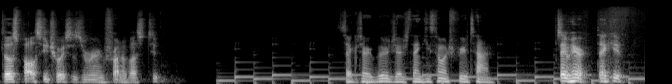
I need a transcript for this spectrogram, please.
those policy choices are in front of us too. Secretary Buttigieg, thank you so much for your time. Same here. Thank you.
